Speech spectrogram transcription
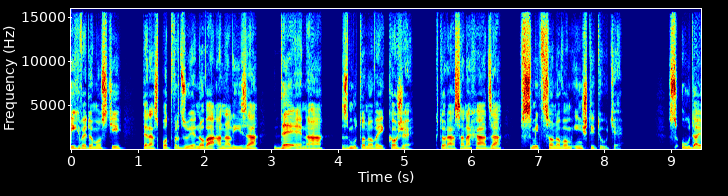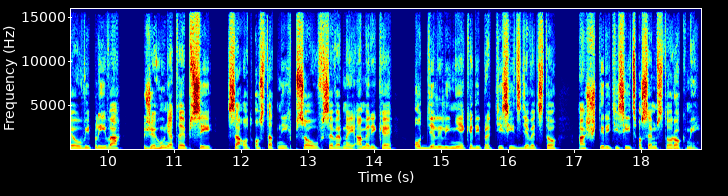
Ich vedomosti teraz potvrdzuje nová analýza DNA z mutonovej kože, ktorá sa nachádza v Smithsonovom inštitúte. Z údajov vyplýva, že huňaté psy sa od ostatných psov v Severnej Amerike oddelili niekedy pred 1900 až 4800 rokmi.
